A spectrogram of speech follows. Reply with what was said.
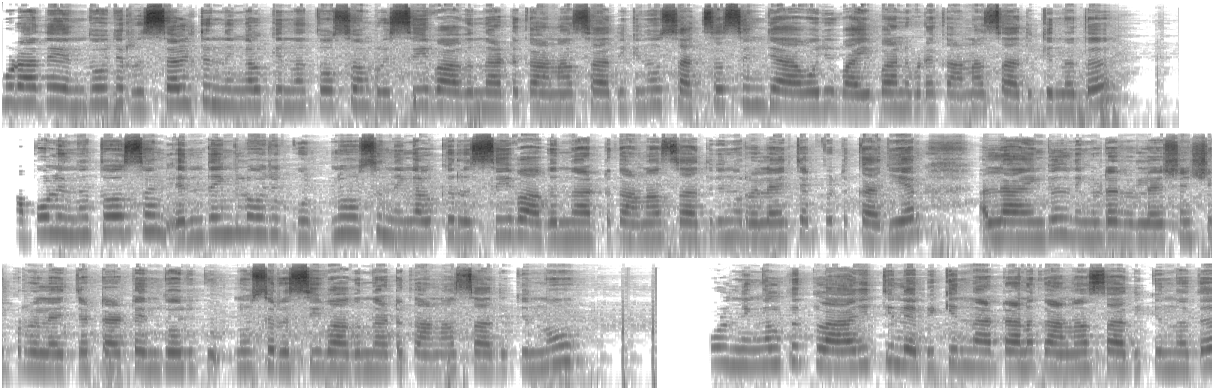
കൂടാതെ എന്തോ ഒരു റിസൾട്ട് നിങ്ങൾക്ക് ഇന്നത്തെ ദിവസം റിസീവ് ആകുന്നതായിട്ട് കാണാൻ സാധിക്കുന്നു. സക്സസിന്റെ ആ ഒരു വൈബാണ് ഇവിടെ കാണാൻ സാധിക്കുന്നത്. അപ്പോൾ ഇന്നത്തെ ദിവസം എന്തെങ്കിലും ഒരു ഗുഡ് ന്യൂസ് നിങ്ങൾക്ക് റിസീവ് ആകുന്നതായിട്ട് കാണാൻ സാധിക്കുന്നു. റിലേറ്റഡ് വിത്ത് കരിയർ അല്ലെങ്കിൽ നിങ്ങളുടെ റിലേഷൻഷിപ്പ് റിലേറ്റഡ് ആയിട്ട് എന്തോ ഒരു ഗുഡ് ന്യൂസ് റിസീവ് ആകുന്നതായിട്ട് കാണാൻ സാധിക്കുന്നു. അപ്പോൾ നിങ്ങൾക്ക് ക്ലാരിറ്റി ലഭിക്കുന്നതായിട്ടാണ് കാണാൻ സാധിക്കുന്നത്.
